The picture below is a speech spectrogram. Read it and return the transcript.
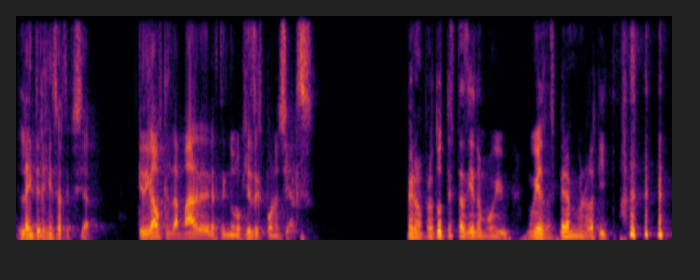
la inteligencia artificial, que digamos que es la madre de las tecnologías exponenciales. Pero, pero tú te estás yendo muy, muy Espérame un ratito.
